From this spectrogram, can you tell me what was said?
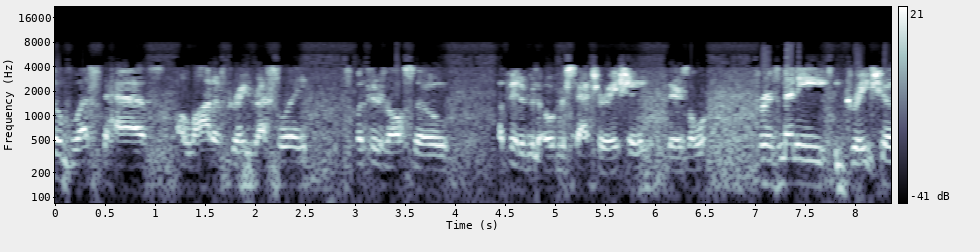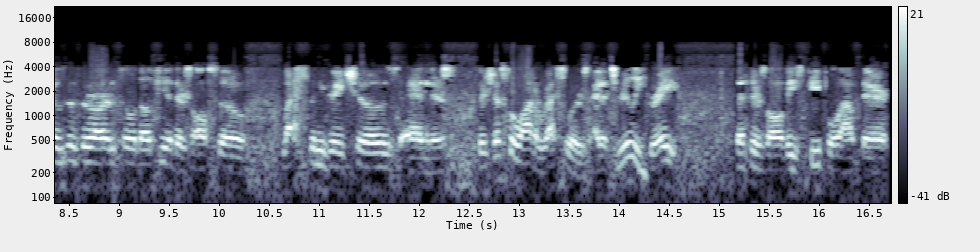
so blessed to have a lot of great wrestling, but there's also a bit of an oversaturation. There's a, for as many great shows as there are in Philadelphia, there's also less than great shows, and there's there's just a lot of wrestlers, and it's really great that there's all these people out there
